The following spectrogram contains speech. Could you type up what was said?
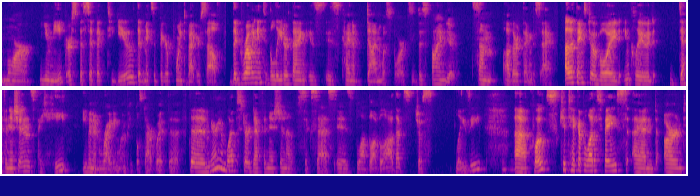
more unique or specific to you that makes a bigger point about yourself. The growing into the leader thing is is kind of done with sports. You just find Yeah. some other thing to say. Other things to avoid include definitions. I hate even in writing when people start with the the Merriam-Webster definition of success is blah blah blah. That's just lazy. Mhm. Uh, quotes could take up a lot of space and aren't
